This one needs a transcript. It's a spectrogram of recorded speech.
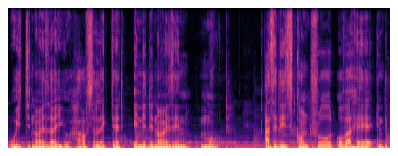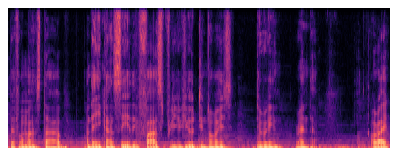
which denoiser you have selected in the denoising mode as it is controlled over here in the performance tab and then you can see the fast preview denoise during render all right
